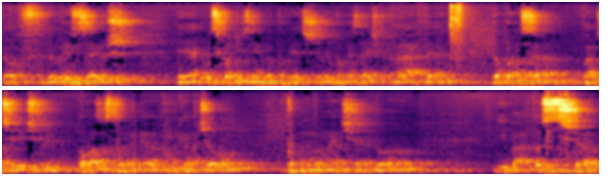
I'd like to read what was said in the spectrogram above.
to w dogrywce już jakby schodzi z niego powietrze. My pokazaliśmy charakter, do końca walczyliśmy. Oba zespoły miały piłkę na czoło w pewnym momencie, bo i Bartosz strzelał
